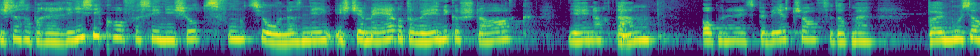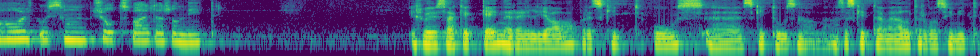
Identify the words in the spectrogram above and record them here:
Ist das aber ein Risiko für seine Schutzfunktion? Also ist die mehr oder weniger stark, je nachdem, ob man jetzt bewirtschaftet, ob man Bäume rausholt aus dem Schutzwald oder nicht? Ich würde sagen generell ja, aber es gibt, Aus, äh, es gibt Ausnahmen. Also es gibt auch Wälder, wo sie mit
